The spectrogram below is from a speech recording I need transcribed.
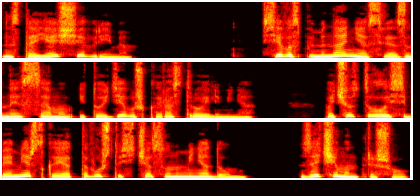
Настоящее время. Все воспоминания, связанные с Сэмом и той девушкой, расстроили меня. Почувствовала себя мерзко и от того, что сейчас он у меня дома. Зачем он пришел?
